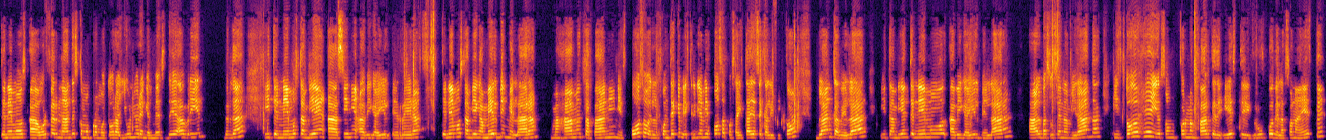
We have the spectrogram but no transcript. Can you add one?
Tenemos a Or Fernández como promotora junior en el mes de abril. ¿verdad? Y tenemos también a Cinia Abigail Herrera, tenemos también a Melvin Melara, Mahama Tapani, mi esposo, les conté que me escribía a mi esposa, pues ahí está, ya se calificó, Blanca Velar, y también tenemos a Abigail Melara, Alba Susana Miranda, y todos ellos son, forman parte de este grupo de la zona este,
